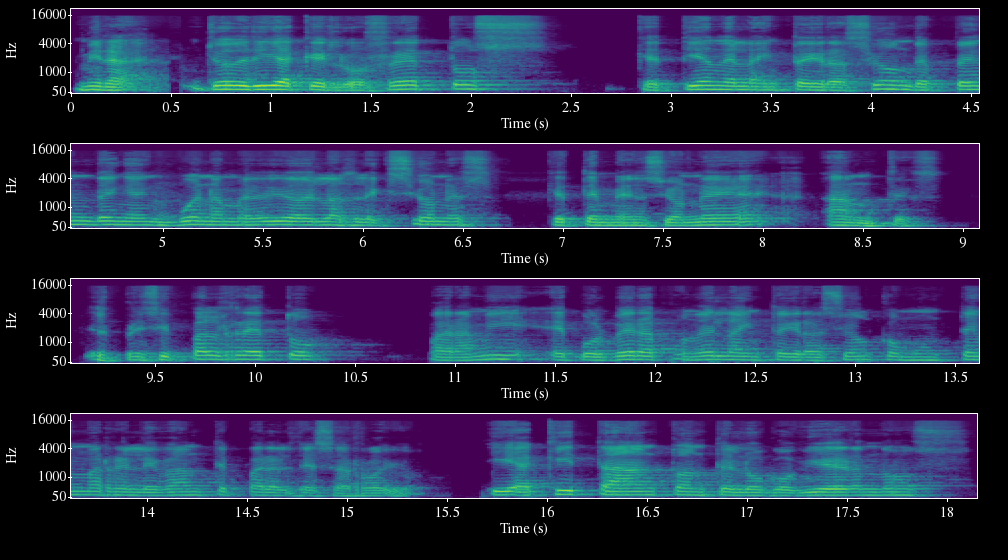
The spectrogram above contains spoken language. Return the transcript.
Mira, yo diría que los retos que tiene la integración dependen en buena medida de las lecciones que te mencioné antes. El principal reto para mí es volver a poner la integración como un tema relevante para el desarrollo. Y aquí tanto ante los gobiernos,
